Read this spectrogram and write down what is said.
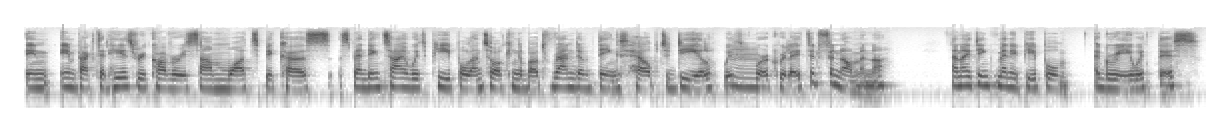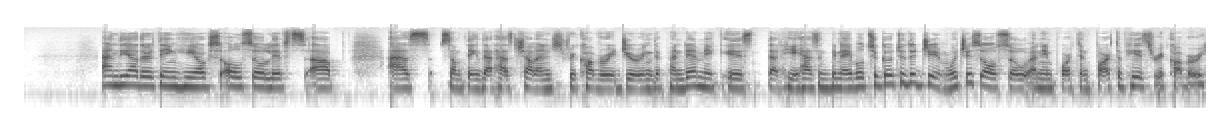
in, impacted his recovery somewhat because spending time with people and talking about random things help to deal with mm. work related phenomena. And I think many people agree with this. And the other thing he also lifts up as something that has challenged recovery during the pandemic is that he hasn't been able to go to the gym, which is also an important part of his recovery.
